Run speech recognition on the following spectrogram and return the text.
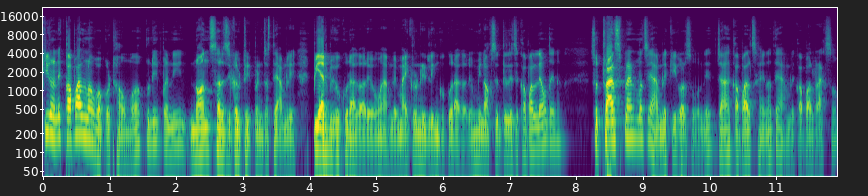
किनभने कपाल नभएको ठाउँमा कुनै पनि नन सर्जिकल ट्रिटमेन्ट जस्तै हामीले पिआरपीको कुरा गऱ्यौँ हामीले माइक्रोनिडलिङको कुरा गऱ्यौँ मिनक्सिड त्यसले चाहिँ कपाल ल्याउँदैन। सो ट्रान्सप्लान्टमा चाहिँ हामीले के गर्छौँ भने जहाँ कपाल छैन त्यहाँ हामीले कपाल राख्छौँ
